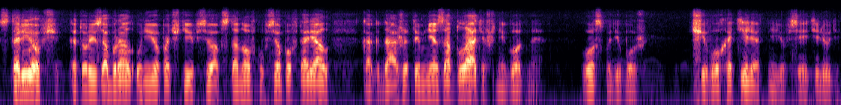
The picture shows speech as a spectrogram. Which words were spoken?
Старьевщик, который забрал у нее почти всю обстановку, все повторял, «Когда же ты мне заплатишь, негодная?» Господи Боже, чего хотели от нее все эти люди?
